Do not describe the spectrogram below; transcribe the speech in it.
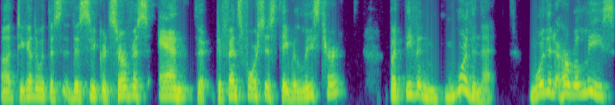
uh, together with the, the Secret Service and the Defense Forces. They released her. But even more than that, more than her release,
